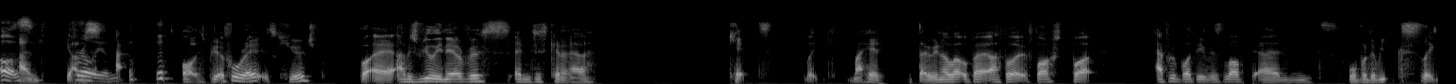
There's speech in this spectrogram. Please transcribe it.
oh, and, brilliant! Was, oh, it's beautiful, right? It's huge, but uh, I was really nervous and just kind of kept like my head down a little bit. I thought at first, but everybody was loved, and over the weeks, like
